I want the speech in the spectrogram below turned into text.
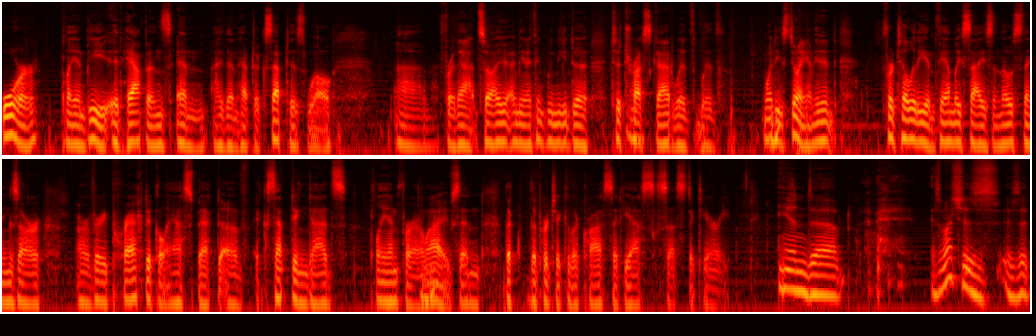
Or, plan B, it happens and I then have to accept His will um, for that. So I, I, mean, I think we need to to trust God with with what He's doing. I mean, it, fertility and family size and those things are are a very practical aspect of accepting God's plan for our mm-hmm. lives and the the particular cross that He asks us to carry. And uh, as much as as it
